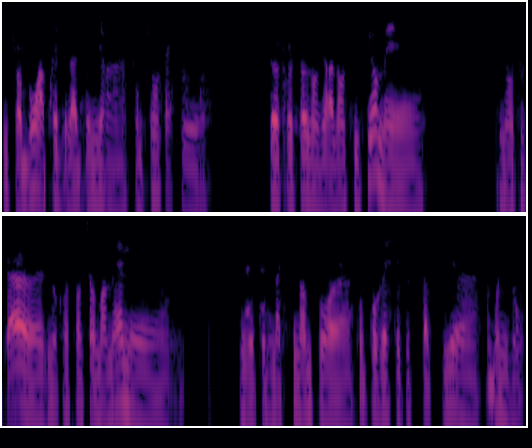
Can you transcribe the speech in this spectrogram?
qui soit bon. Après, de là, devenir un champion, ça, c'est autre chose, on verra dans le futur, mais, mais en tout cas, euh, je me concentre sur moi-même et euh, je fais le maximum pour, euh, pour progresser petit à petit, à mon niveau.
